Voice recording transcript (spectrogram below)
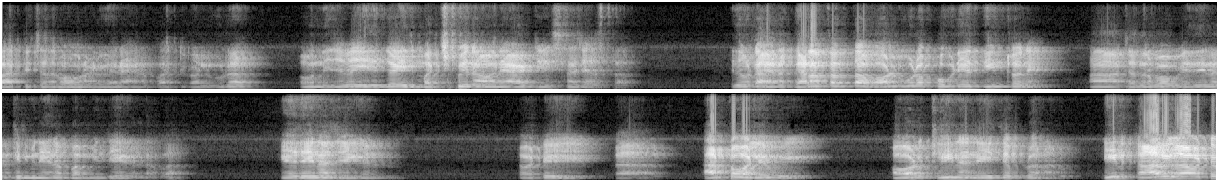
పార్టీ చంద్రబాబు నాయుడు కానీ ఆయన పార్టీ వాళ్ళు కూడా అవును నిజమే ఇదిగా ఇది మర్చిపోయినామని యాడ్ చేసినా చేస్తారు. ఎందుకంటే ఆయన ఘనత అంతా వాళ్ళు కూడా పొగిడేది దీంట్లోనే. చంద్రబాబు ఏదైనా తిమ్మినైనా బమ్మిని చేయగలవా? ఏదైనా చేయగలడు. కాబట్టి దాంట్లో వాళ్ళు ఏమి మావాడు క్లీన్ అని అయితే ఎప్పుడు అన్నారు క్లీన్ కాదు కాబట్టి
